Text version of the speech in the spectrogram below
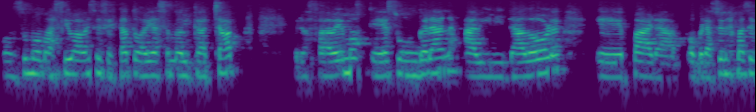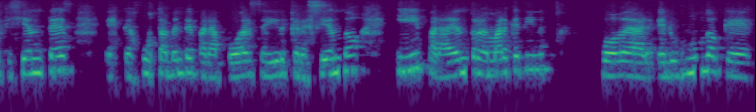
consumo masivo a veces está todavía haciendo el catch-up pero sabemos que es un gran habilitador eh, para operaciones más eficientes, este, justamente para poder seguir creciendo y para dentro de marketing poder, en un mundo que,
